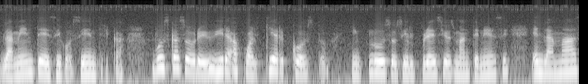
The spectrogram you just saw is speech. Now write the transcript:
La mente es egocéntrica, busca sobrevivir a cualquier costo incluso si el precio es mantenerse en la más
